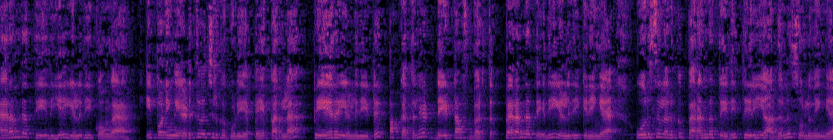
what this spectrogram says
பிறந்த தேதியை எழுதிக்கோங்க. இப்போ நீங்க எடுத்து வச்சிருக்கக்கூடிய பேப்பர்ல பேரை எழுதிட்டு பக்கத்துல டேட் ஆஃப் பர்த் பிறந்த தேதி எழுதிக்கிறீங்க. ஒரு சிலருக்கு பிறந்த தேதி தெரியாதுன்னு சொல்லுவீங்க.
